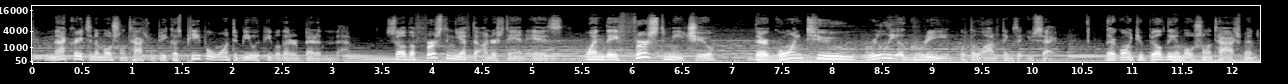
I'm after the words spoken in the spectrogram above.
And that creates an emotional attachment because people want to be with people that are better than them. So the first thing you have to understand is when they first meet you, they're going to really agree with a lot of things that you say. They're going to build the emotional attachment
